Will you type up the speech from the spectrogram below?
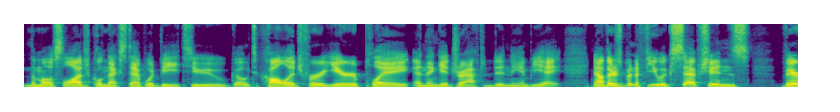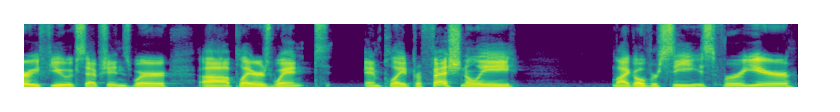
the most logical next step would be to go to college for a year, play, and then get drafted in the NBA. Now, there's been a few exceptions, very few exceptions, where uh, players went and played professionally, like overseas for a year.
